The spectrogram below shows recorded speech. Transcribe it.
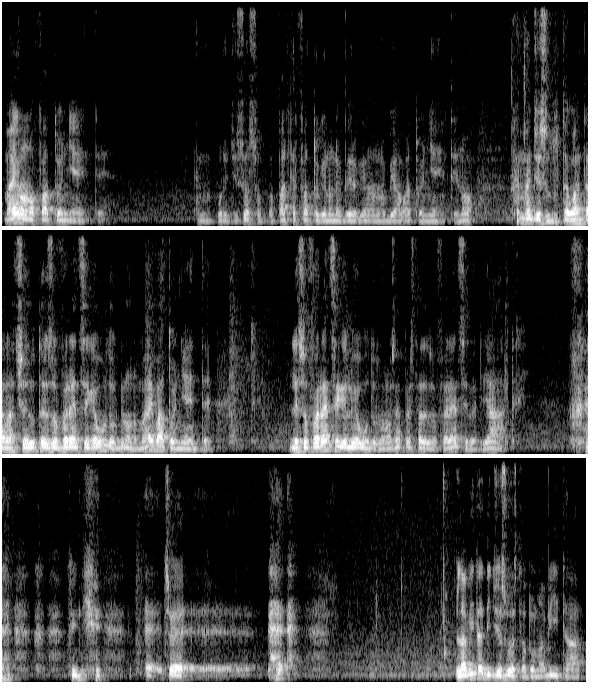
ma io non ho fatto niente. Eh, ma pure Gesù, a parte il fatto che non è vero che non abbiamo fatto niente, no? Ma Gesù tutta quanta la, cioè, tutte le sofferenze che ha avuto, lui non ha mai fatto niente. Le sofferenze che lui ha avuto sono sempre state sofferenze per gli altri. Quindi, eh, cioè, eh, la vita di Gesù è stata una vita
